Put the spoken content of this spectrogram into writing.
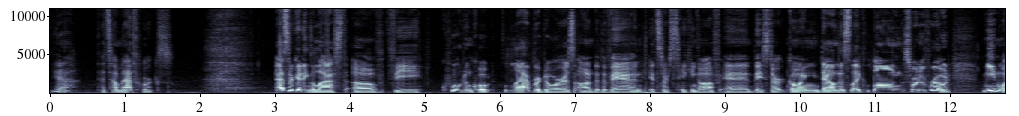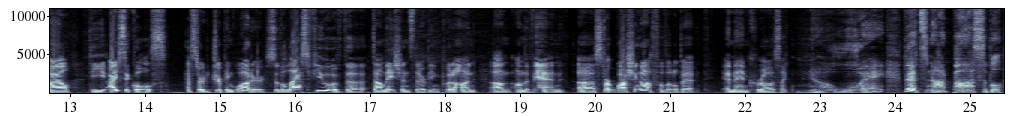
Yeah, that's how math works. As they're getting the last of the quote unquote Labradors onto the van, it starts taking off and they start going down this like long sort of road. Meanwhile, the icicles have started dripping water, so the last few of the Dalmatians that are being put on um, on the van uh, start washing off a little bit. And then Cruella's like, no way, that's not possible.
